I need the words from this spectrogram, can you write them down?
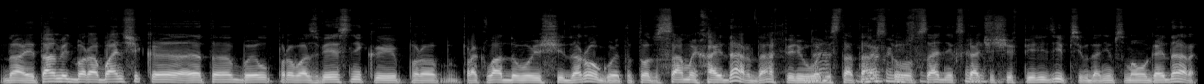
Да, и там ведь барабанщик э, это был провозвестник и про- прокладывающий дорогу. Это тот же самый Хайдар, да, в переводе Да, с татарского, да, конечно, всадник, конечно. скачущий впереди, псевдоним самого Гайдара.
